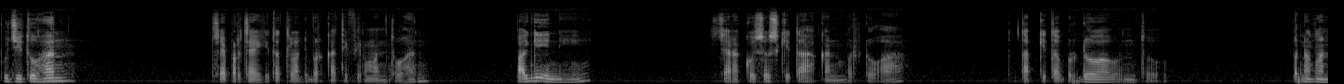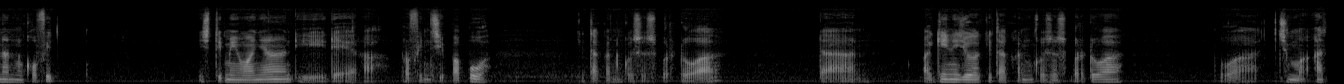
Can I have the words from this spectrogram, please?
Puji Tuhan, saya percaya kita telah diberkati firman Tuhan. Pagi ini, Secara khusus kita akan berdoa. Tetap kita berdoa untuk penanganan COVID. Istimewanya di daerah Provinsi Papua. Kita akan khusus berdoa dan pagi ini juga kita akan khusus berdoa buat jemaat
